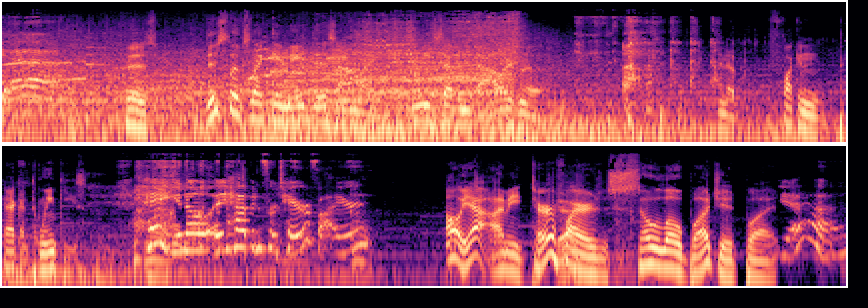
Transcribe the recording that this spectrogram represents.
Yeah. because this looks like they made this on like twenty-seven dollars and a and a fucking pack of Twinkies. Hey, you know, it happened for Terrifier. Oh yeah, I mean Terrifier is so low budget, but Yeah.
